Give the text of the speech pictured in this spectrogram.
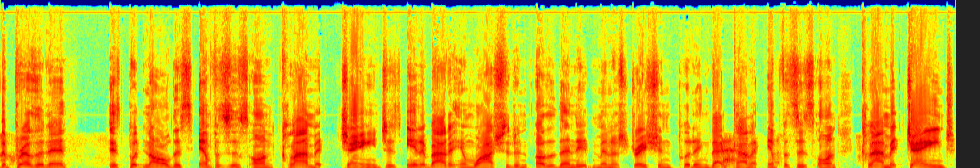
the president is putting all this emphasis on climate change. Is anybody in Washington other than the administration putting that kind of emphasis on climate change?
